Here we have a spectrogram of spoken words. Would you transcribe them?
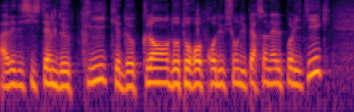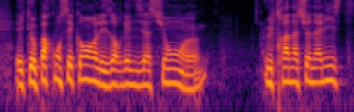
avec des systèmes de clics, de clans, d'autoreproduction du personnel politique, et que par conséquent, les organisations euh, ultranationalistes,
